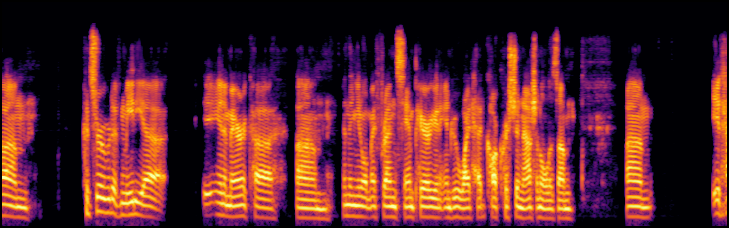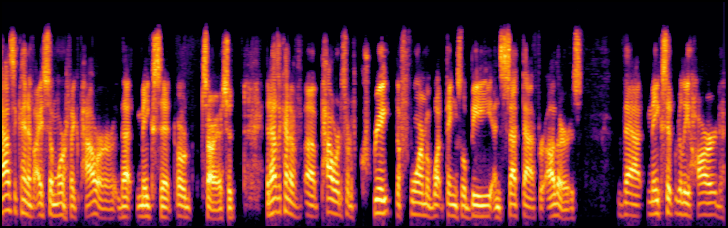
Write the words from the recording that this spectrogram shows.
um, conservative media in America, um, and then you know what my friends Sam Perry and Andrew Whitehead call Christian nationalism, um, it has a kind of isomorphic power that makes it, or sorry, I should, it has a kind of uh, power to sort of create the form of what things will be and set that for others that makes it really hard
